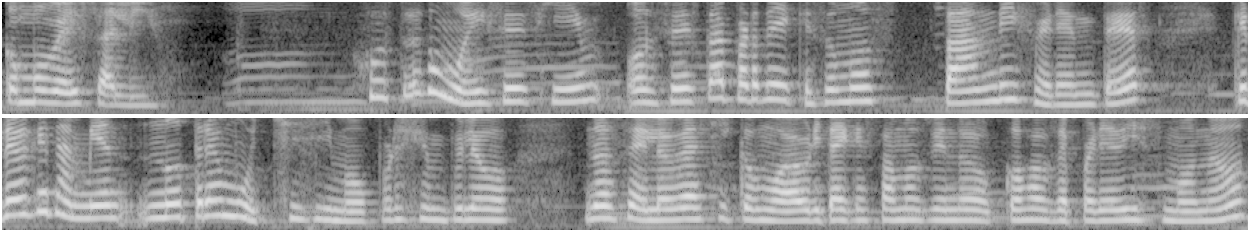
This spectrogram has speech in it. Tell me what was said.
¿Cómo ves, Ali? justo como dices, Jim, o sea, esta parte de que somos tan diferentes, creo que también nutre muchísimo. Por ejemplo, no sé, lo veo así como ahorita que estamos viendo cosas de periodismo, ¿no?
